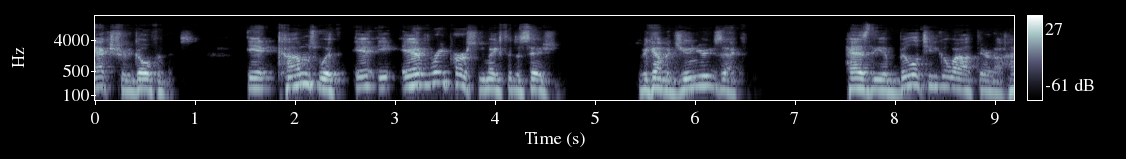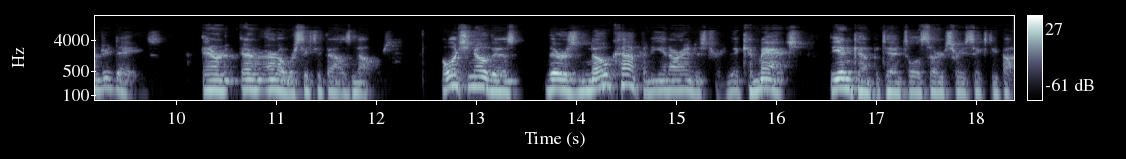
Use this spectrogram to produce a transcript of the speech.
extra to go for this. It comes with it, every person who makes the decision to become a junior executive has the ability to go out there in 100 days and earn, earn, earn over $60,000. I want you to know this there's no company in our industry that can match the income potential of Surge 365.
